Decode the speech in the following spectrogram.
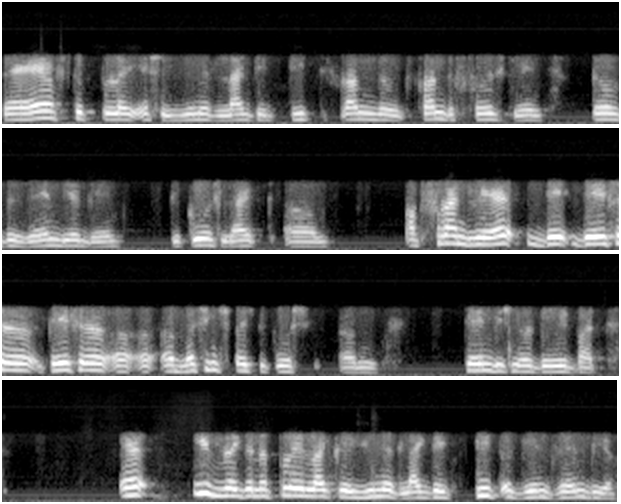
they have to play as a unit like they did from the from the first game till the Zambia game because like um, up front we have, there, there's a there's a, a, a missing space because um, Ten is not there, but uh, if they're gonna play like a unit like they did against Zambia,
